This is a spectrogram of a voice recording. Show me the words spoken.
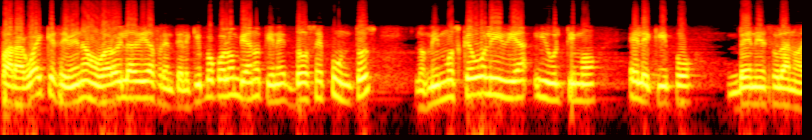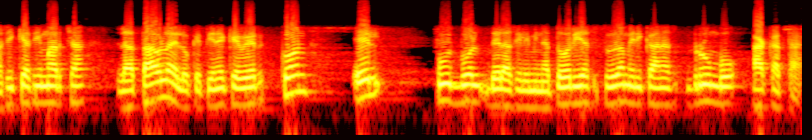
Paraguay, que se viene a jugar hoy la vida frente al equipo colombiano, tiene 12 puntos, los mismos que Bolivia, y último el equipo venezolano. Así que así marcha la tabla de lo que tiene que ver con el fútbol de las eliminatorias sudamericanas rumbo a Qatar.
